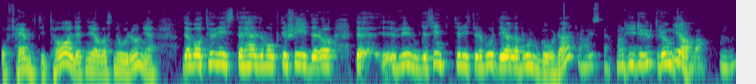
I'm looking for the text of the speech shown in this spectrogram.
på 50-talet när jag var snorunge. Det var turister här som åkte skidor och det rymdes inte turister. De bodde i alla bondgårdar. Ja, just det. Man hyrde ut rum till Ja. dem va? Mm.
